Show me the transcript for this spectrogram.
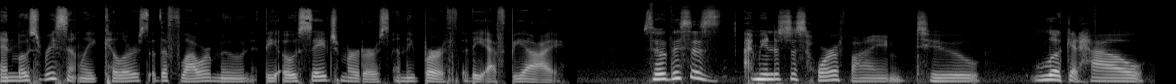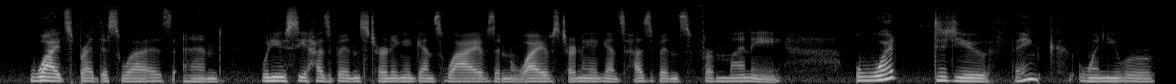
and most recently, Killers of the Flower Moon, The Osage Murders, and the Birth of the FBI. So, this is, I mean, it's just horrifying to look at how widespread this was. And when you see husbands turning against wives and wives turning against husbands for money, What did you think when you were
